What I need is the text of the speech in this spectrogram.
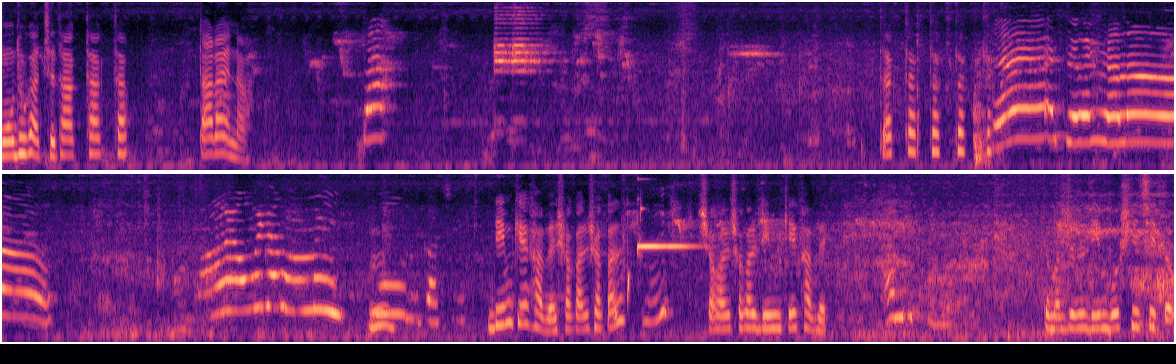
মধু খাচ্ছে। থাক থাক থাক। তারায় না। থাক থাক থাক থাক থাক। ডিম কে খাবে সকাল সকাল? সকাল সকাল ডিম কে খাবে? তোমার জন্য ডিম বসিয়েছি তো।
